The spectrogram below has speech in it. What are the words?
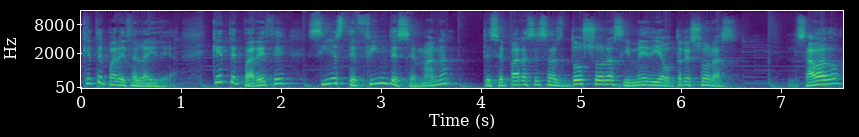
¿Qué te parece la idea? ¿Qué te parece si este fin de semana te separas esas dos horas y media o tres horas el sábado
